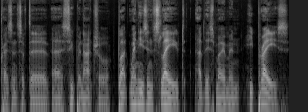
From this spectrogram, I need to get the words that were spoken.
presence of the uh, supernatural. But when he's enslaved at this moment, he prays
